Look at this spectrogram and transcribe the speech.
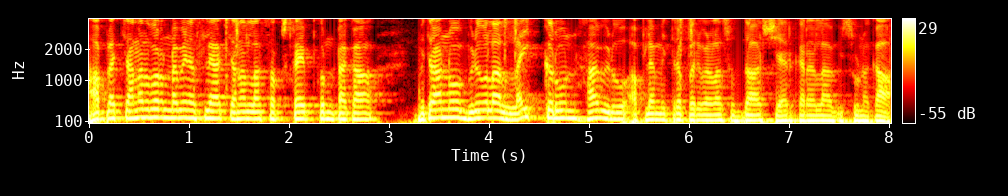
आपल्या चॅनलवर नवीन असल्या चॅनलला सबस्क्राईब करून टाका. मित्रांनो व्हिडिओला लाईक करून हा व्हिडिओ आपल्या मित्रपरिवाराला सुद्धा शेअर करायला विसरू नका.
